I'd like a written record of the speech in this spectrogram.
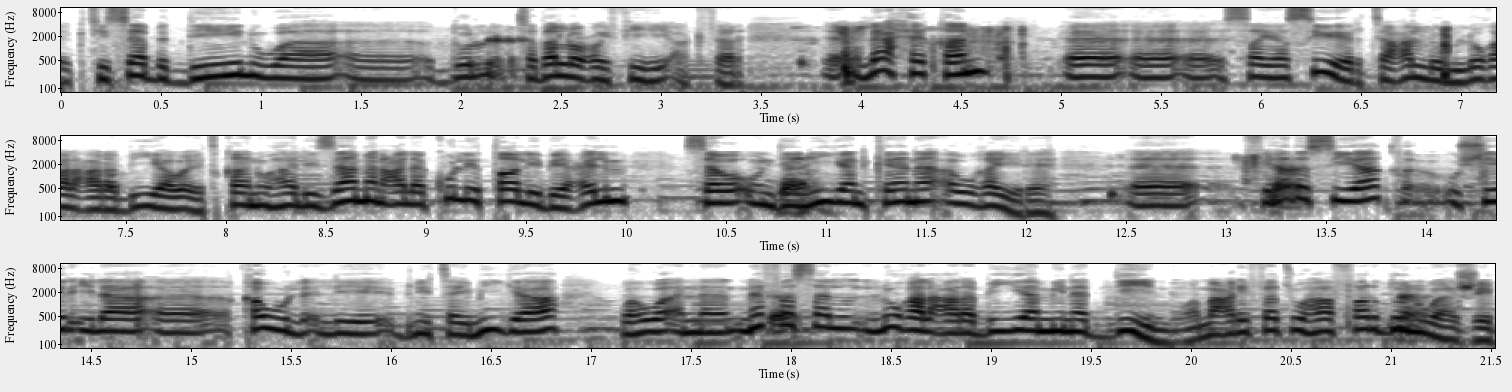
اكتساب الدين والتضلع فيه أكثر. لاحقا سيصير تعلم اللغة العربية وإتقانها لزاما على كل طالب علم سواء دينيا كان أو غيره. آه، في هذا السياق أشير إلى آه، قول لابن تيمية وهو أن نفس اللغة العربية من الدين ومعرفتها فرض واجب.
